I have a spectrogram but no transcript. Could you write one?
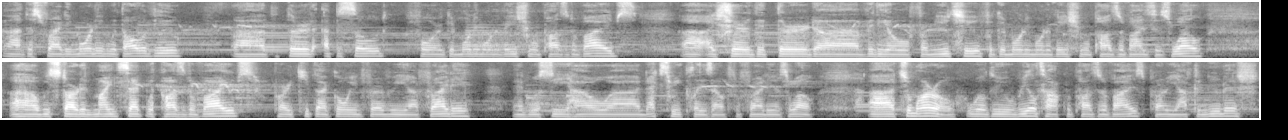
uh, this Friday morning with all of you. Uh, the third episode for Good Morning Motivation with Positive Vibes. Uh, I shared the third uh, video from YouTube for Good Morning Motivation with Positive Vibes as well. Uh, we started Mindset with Positive Vibes. Probably keep that going for every uh, Friday, and we'll see how uh, next week plays out for Friday as well. Uh, tomorrow we'll do Real Talk with Positive Vibes, probably afternoonish,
